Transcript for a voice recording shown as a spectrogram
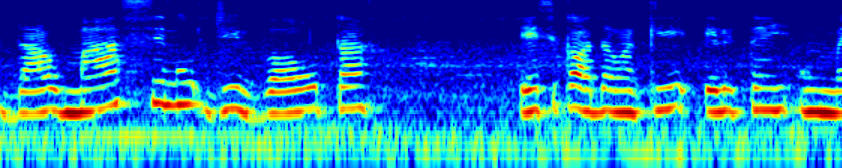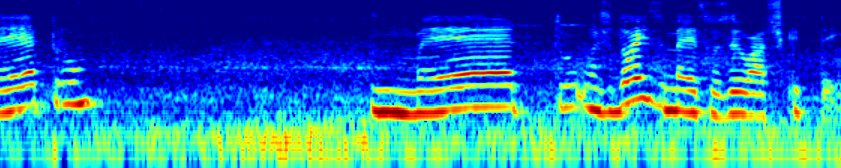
dar o máximo de volta. Esse cordão aqui, ele tem um metro, um metro, uns dois metros eu acho que tem.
